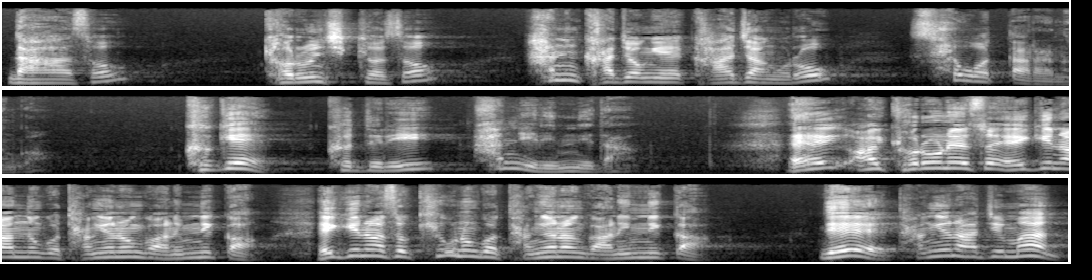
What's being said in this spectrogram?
낳아서 결혼시켜서 한 가정의 가장으로 세웠다라는 거. 그게 그들이 한 일입니다. 애, 아, 결혼해서 아기 낳는 거 당연한 거 아닙니까? 아기 낳아서 키우는 거 당연한 거 아닙니까? 네, 당연하지만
